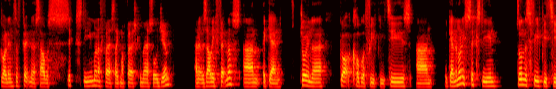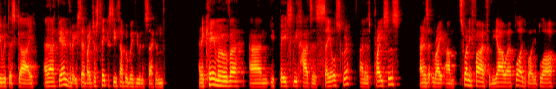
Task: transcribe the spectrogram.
got into fitness. I was 16 when I first like my first commercial gym, and it was Ali Fitness. And again, joined there, got a couple of free PTs, and again, I'm only 16. Done this free PT with this guy, and then at the end of it, he said, "If I just take a seat, I'll be with you in a second. And he came over and he basically had his sales script and his prices. And he's like, right, I'm 25 for the hour, blah, blah, blah, blah.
